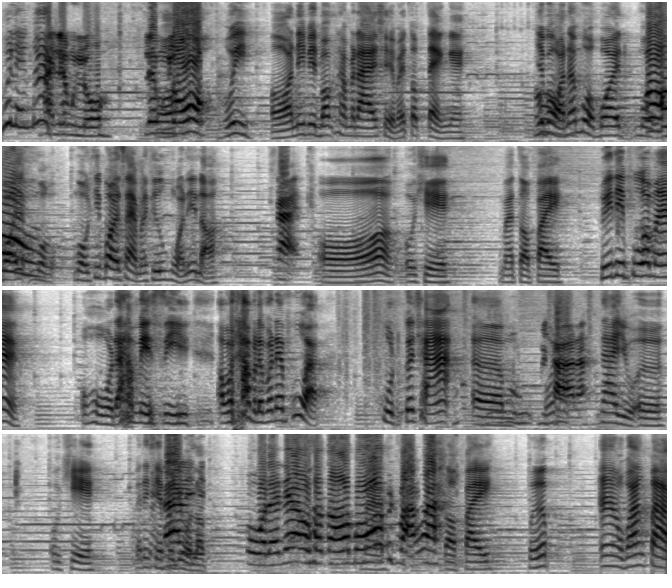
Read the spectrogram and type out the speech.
วิแรงมาก ไม่เรื่องมึงโล เรื่องมึงโล อุ้ยอ๋อ นี่เป็นบล็อกธรรมดาเฉยไว้ตกแต่งไงอย่าบอกนะหมวกบอยหมวกบอยหมวกหมวกที่บอยใส่มันคือหัวนี่เหรอ ใช่ อ๋อ โอเค มาต่อไปเฮ้ยได้พัวมา โอ้โหดาเมจซี เอามาทำอะไรวะเนี่ยพัวขุดก็ช้า เอ่อวิชานะ ได้อยู่เออ โอเค ไม่ได้ใช้ประโยชน์หรอกโอ้แล้วเนี่ยเอาสตอมอมาผิดหวังว่ะ ต่อไปปุ๊บ อ้าวว่างเปล่า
